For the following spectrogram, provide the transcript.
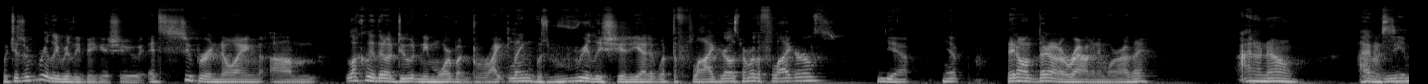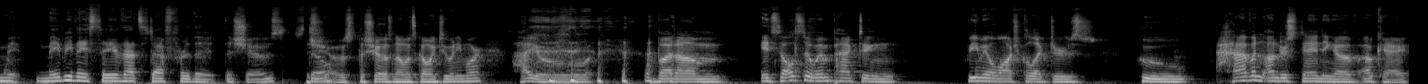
which is a really really big issue it's super annoying um, luckily they don't do it anymore but breitling was really shitty at it with the fly girls remember the fly girls yep yep they don't they're not around anymore are they? I don't know. I haven't seen Ma- them. maybe they save that stuff for the the shows the shows the shows no one's going to anymore? Hi but um it's also impacting female watch collectors who have an understanding of okay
